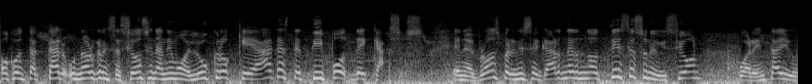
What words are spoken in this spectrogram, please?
o contactar una organización sin ánimo de lucro que haga este tipo de casos. En el Bronx, Bernice Gardner, Noticias Univisión 41.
